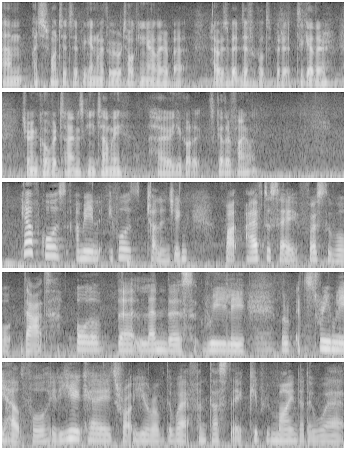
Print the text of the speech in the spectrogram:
Um, I just wanted to begin with we were talking earlier about how it was a bit difficult to put it together during COVID times. Can you tell me how you got it together finally? Yeah, of course. I mean, it was challenging, but I have to say, first of all, that all of the lenders really were extremely helpful in the UK, throughout Europe. They were fantastic. Keep in mind that they were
